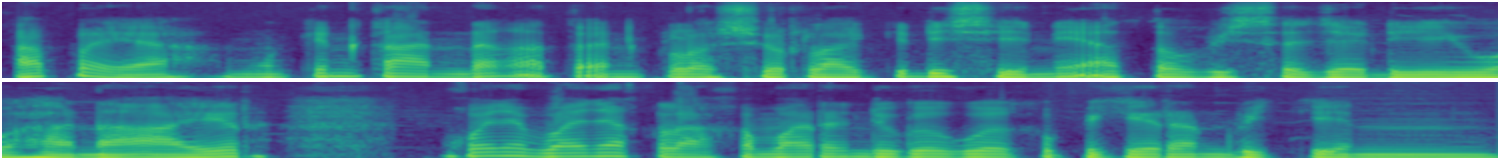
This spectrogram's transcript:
apa ya mungkin kandang atau enclosure lagi di sini atau bisa jadi wahana air. Pokoknya banyak lah. Kemarin juga gue kepikiran bikin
